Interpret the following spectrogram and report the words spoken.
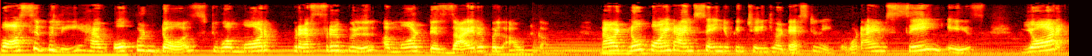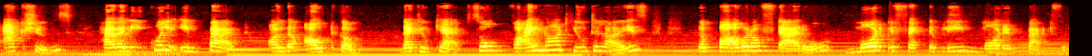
possibly have opened doors to a more preferable, a more desirable outcome. Now, at no point I'm saying you can change your destiny. What I am saying is your actions have an equal impact on the outcome that you can. So, why not utilize the power of tarot more effectively, more impactful?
